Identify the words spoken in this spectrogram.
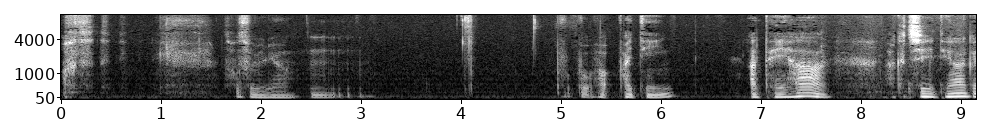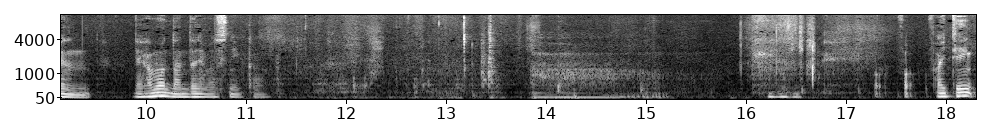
서술령, 음, 뭐, 뭐, 파이팅. 아 대학, 아 그치 대학은 내가 한 번도 안 다녀봤으니까. 파이팅!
